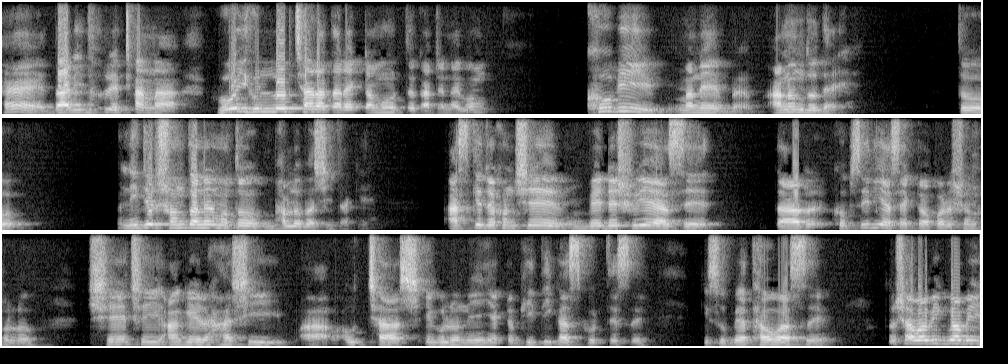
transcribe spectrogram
হ্যাঁ দাড়ি ধরে টানা, হই হুল্লোড় ছাড়া তার একটা মুহূর্ত কাটে না এবং খুবই মানে আনন্দ দেয়। তো নিজের সন্তানের মতো ভালোবাসি তাকে। আজকে যখন সে বেডে শুয়ে আছে, তার খুব সিরিয়াস একটা অপারেশন হলো। সে সেই আগের হাসি উচ্ছ্বাস এগুলো নেই একটা ভীতি কাজ করতেছে। কিছু ব্যথাও আছে। তো স্বাভাবিকভাবেই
